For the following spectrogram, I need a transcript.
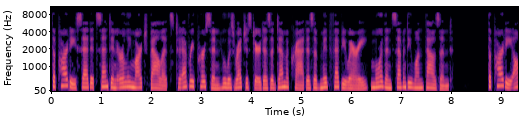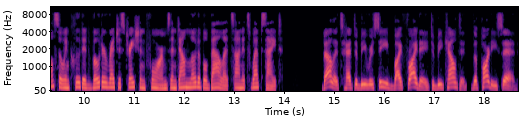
The party said it sent in early March ballots to every person who was registered as a Democrat as of mid-February, more than 71,000. The party also included voter registration forms and downloadable ballots on its website. Ballots had to be received by Friday to be counted, the party said.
